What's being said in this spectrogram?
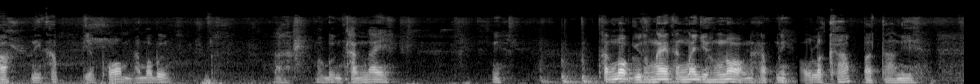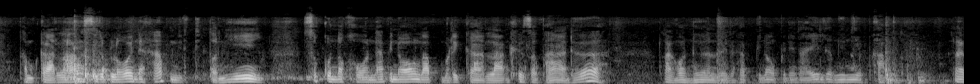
อะนี่ครับเตรียมพร้อมนะมาเบิ้งอ่ามาเบิ้งทางในนี่ทางนอกอยู่ทางในทางในอยู่ทางนอกนะครับนี่เอาละครับบัตตานี้ทำการล้างเสร็จเรียบร้อยนะครับตอนนี้สกลนครนะพี่น้องรับบริการล้างเครื่องซักผ้าเด้อล้างหอนเฮือนเลยนะครับ พี่น้องเป็นยังไงเริ่มเงียบๆครับล้าง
